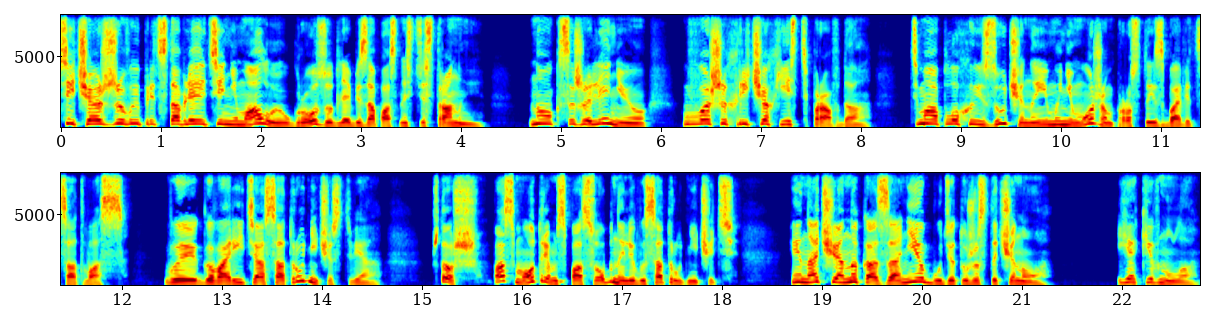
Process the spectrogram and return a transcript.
Сейчас же вы представляете немалую угрозу для безопасности страны. Но, к сожалению, в ваших речах есть правда. Тьма плохо изучена, и мы не можем просто избавиться от вас. Вы говорите о сотрудничестве? Что ж, посмотрим, способны ли вы сотрудничать. Иначе наказание будет ужесточено. Я кивнула.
